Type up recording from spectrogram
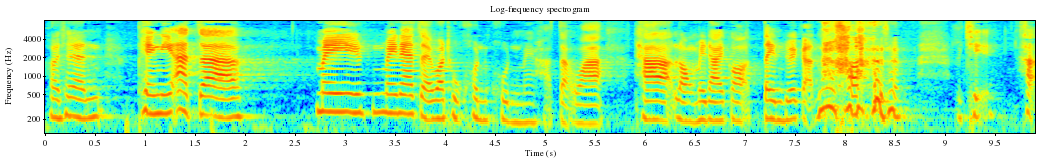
เพราะฉะนั้นเพลงนี้อาจจะไม่ไม่แน่ใจว่าทุกคนคุ้นไหมคะแต่ว่าถ้าลองไม่ได้ก็เต้นด้วยกันนะคะโอเคค่ะ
